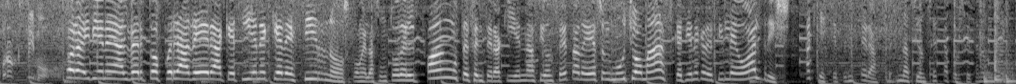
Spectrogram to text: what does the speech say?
Próximo. Por ahí viene Alberto Fradera que tiene que decirnos con el asunto del pan. Usted se entera aquí en Nación Z de eso y mucho más que tiene que decirle Aldrich. Aquí es que te enteras. Nación Z por Z93.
